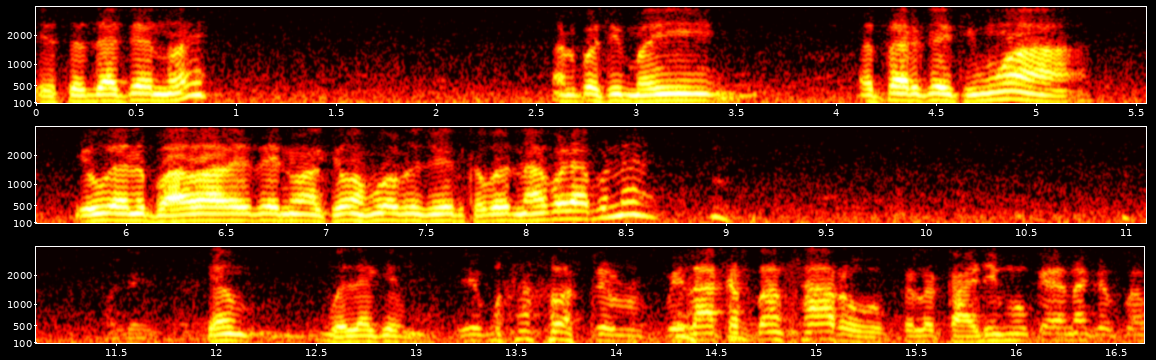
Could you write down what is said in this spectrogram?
એ સદાચાર નો અને પછી મહી અત્યારે કઈ થી હું એવું એનો ભાવ આવે તો એનું આખો આપણે જોઈએ ખબર ના પડે આપણને. કેમ? બોલ્યા કેમ? પેલા કરતા સારો. પેલા કાઢી મૂકે એના કરતા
